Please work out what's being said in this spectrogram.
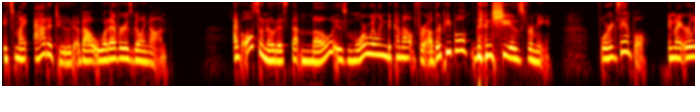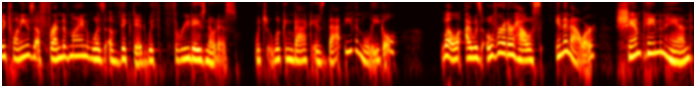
It's my attitude about whatever is going on. I've also noticed that Mo is more willing to come out for other people than she is for me. For example, in my early 20s, a friend of mine was evicted with three days' notice, which looking back, is that even legal? Well, I was over at her house in an hour, champagne in hand,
